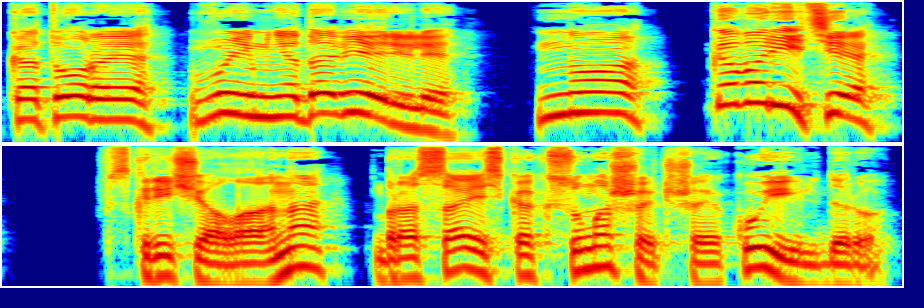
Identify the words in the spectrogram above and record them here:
которое вы мне доверили. Но... Говорите!» Вскричала она, бросаясь как сумасшедшая к Уильдеру.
